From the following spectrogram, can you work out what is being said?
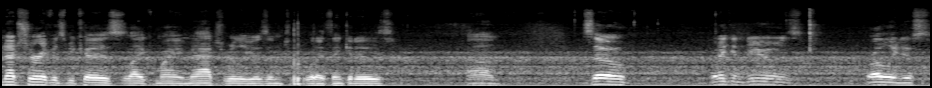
I'm not sure if it's because like my match really isn't what I think it is. Um, so what I can do is probably just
